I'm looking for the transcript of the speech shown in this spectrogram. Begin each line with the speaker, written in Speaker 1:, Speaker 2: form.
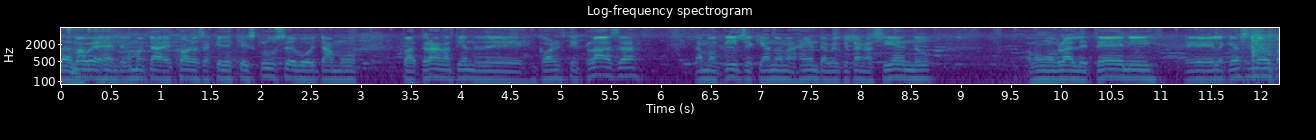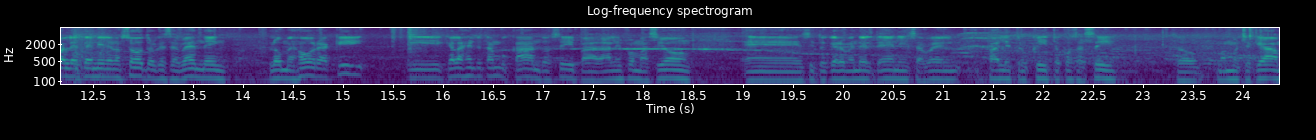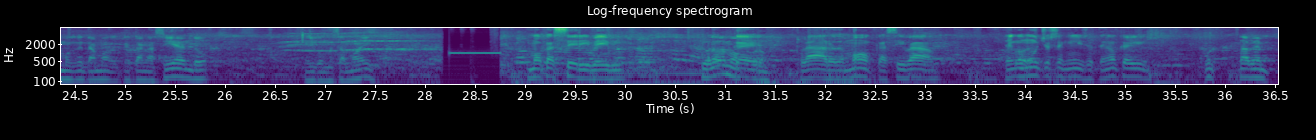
Speaker 1: Vamos a ver, gente, ¿cómo está? Es Carlos aquí de K-Exclusive. Hoy estamos para atrás en la tienda de Garden State Plaza. Estamos aquí chequeando a la gente a ver qué están haciendo. Vamos a hablar de tenis. Eh, les quiero enseñar un par de tenis de nosotros que se venden lo mejor aquí y que la gente está buscando, así, para darle información. Eh, si tú quieres vender tenis, saber un par de truquitos, cosas así. So, vamos a chequear qué, estamos, qué están haciendo y comenzamos ahí.
Speaker 2: Mocha City, baby.
Speaker 3: ¿Tú eres de Moca?
Speaker 2: Claro, de Moca, sí va. Tengo muchos en eso, tengo que ir.
Speaker 3: Bueno, Está bien.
